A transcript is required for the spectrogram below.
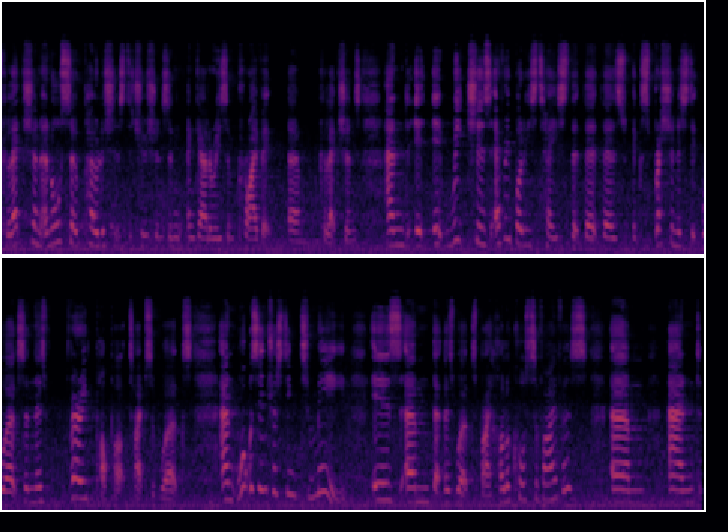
collection and also Polish institutions and, and galleries and private um, collections. And it, it reaches everybody's taste that there, there's expressionistic works and there's very pop art types of works. And what was interesting to me is um, that there's works by Holocaust survivors. Um, and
